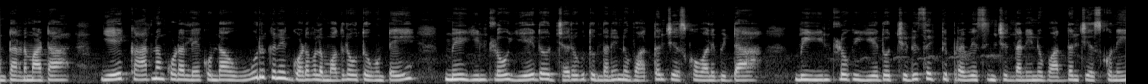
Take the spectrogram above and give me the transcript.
ఉంటారనమాట ఏ కారణం కూడా లేకుండా ఊరికనే గొడవలు మొదలవుతూ ఉంటే మీ ఇంట్లో ఏదో జరుగుతుందని నువ్వు అర్థం చేసుకోవాలి బిడ్డ. మీ ఇంట్లోకి ఏదో చెడు శక్తి ప్రవేశించిందని నువ్వు అర్థం చేసుకుని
